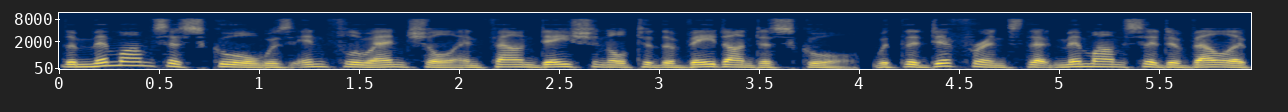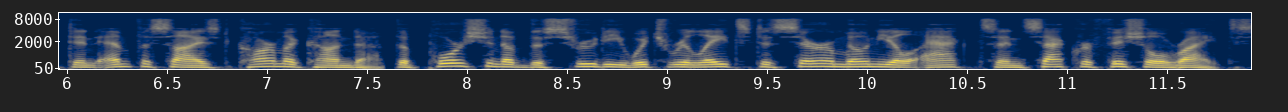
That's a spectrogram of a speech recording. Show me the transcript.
The Mimamsa school was influential and foundational to the Vedanta school, with the difference that Mimamsa developed and emphasized karmakanda the portion of the Sruti which relates to ceremonial acts and sacrificial rites,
